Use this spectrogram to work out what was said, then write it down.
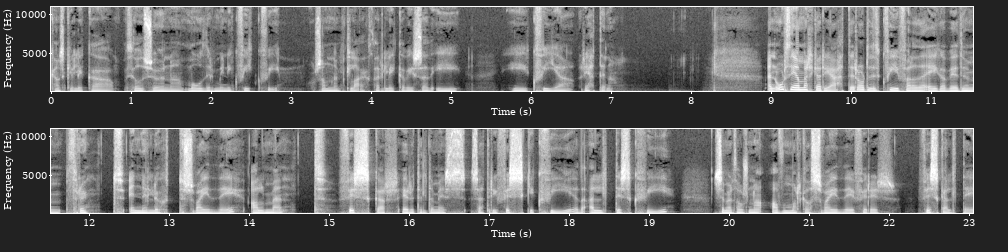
kannski líka þjóðsöguna Móðir mín í kvíkví og samnæmt lag. Það er líka vísað í, í kvíja réttina. En úr því að merka rétt er orðið kví farað að eiga við um þröngt innilugt svæði almennt. Fiskar eru til dæmis settir í fiskikví eða eldiskví sem er þá svona afmarkað svæði fyrir fiskaldi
